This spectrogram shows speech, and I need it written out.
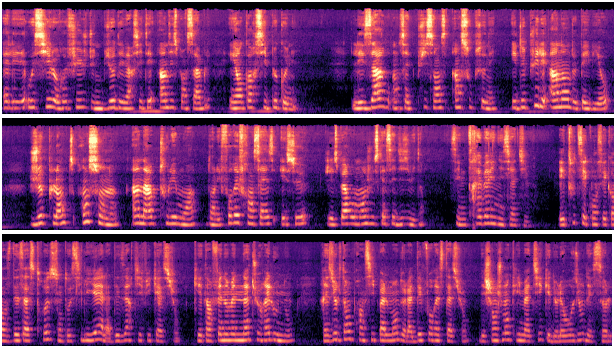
elle est aussi le refuge d'une biodiversité indispensable et encore si peu connue. Les arbres ont cette puissance insoupçonnée et depuis les un an de Babyo, je plante en son nom un arbre tous les mois dans les forêts françaises et ce, j'espère au moins jusqu'à ses 18 ans. C'est une très belle initiative. Et toutes ces conséquences désastreuses sont aussi liées à la désertification, qui est un phénomène naturel ou non, résultant principalement de la déforestation, des changements climatiques et de l'érosion des sols,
